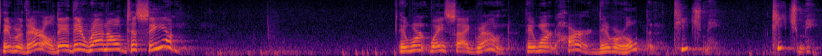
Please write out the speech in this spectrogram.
They were there all day. They ran out to see him. They weren't wayside ground. They weren't hard. They were open. Teach me. Teach me.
